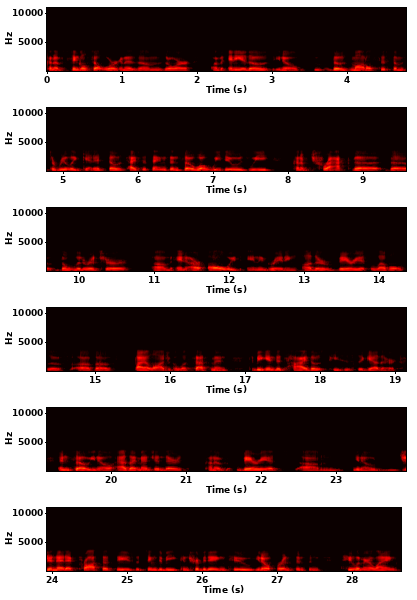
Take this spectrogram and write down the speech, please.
kind of single cell organisms or of any of those you know those model systems to really get at those types of things. And so what we do is we kind of track the the the literature um, and are always integrating other various levels of, of, of biological assessment to begin to tie those pieces together. And so you know as I mentioned, there's kind of various, um, you know, genetic processes that seem to be contributing to, you know, for instance, in telomere length,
